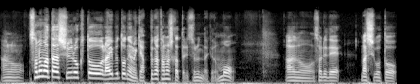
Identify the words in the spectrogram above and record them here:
あの、そのまた収録とライブとでのギャップが楽しかったりするんだけども、あの、それで、まあ仕事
